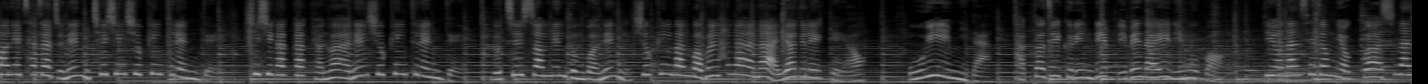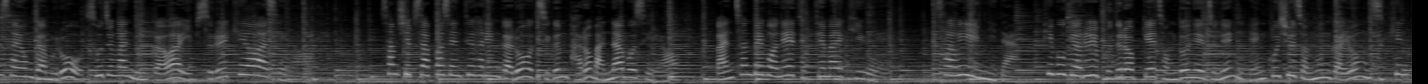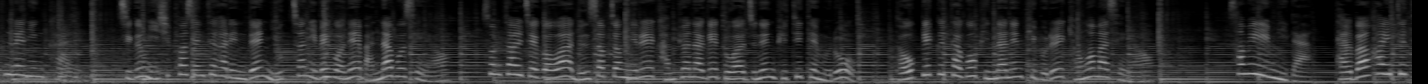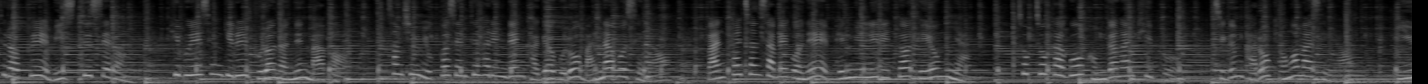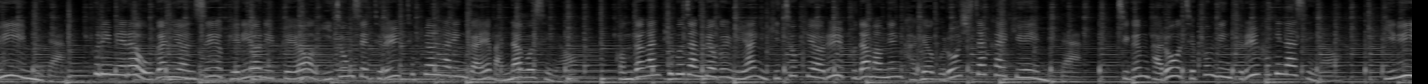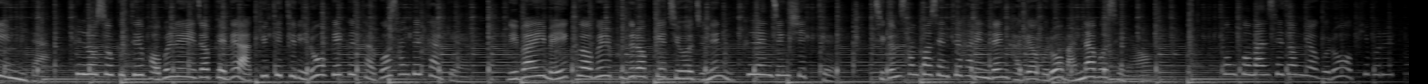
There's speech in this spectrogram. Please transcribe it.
번에 찾아주는 최신 쇼핑 트렌드. 시시각각 변화하는 쇼핑 트렌드. 놓칠 수 없는 돈 버는 쇼핑 방법을 하나하나 알려드릴게요. 5위입니다. 닥터지 그린딥 리베나이 리무버. 뛰어난 세정력과 순한 사용감으로 소중한 눈가와 입술을 케어하세요. 34% 할인가로 지금 바로 만나보세요. 11,100원의 득템할 기회. 4위입니다. 피부결을 부드럽게 정돈해주는 랭코슈 전문가용 스킨 플래닝 칼. 지금 20% 할인된 6,200원에 만나보세요. 솜털 제거와 눈썹 정리를 간편하게 도와주는 뷰티템으로 더욱 깨끗하고 빛나는 피부를 경험하세요. 3위입니다. 달바 화이트 트러플 미스트 세럼. 피부에 생기를 불어넣는 마법. 36% 할인된 가격으로 만나보세요. 18,400원에 100ml 대용량. 촉촉하고 건강한 피부. 지금 바로 경험하세요. 2위입니다. 프리메라 오가니언스 베리어 리페어 2종 세트를 특별 할인가에 만나보세요. 건강한 피부 장벽을 위한 기초 케어를 부담 없는 가격으로 시작할 기회입니다. 지금 바로 제품 링크를 확인하세요. 1위입니다. 필로소프트 버블 레이저 패드 아큐티트리로 깨끗하고 산뜻하게 리바이 메이크업을 부드럽게 지워주는 클렌징 시트 지금 3% 할인된 가격으로 만나보세요. 꼼꼼한 세정력으로 피부를 편-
